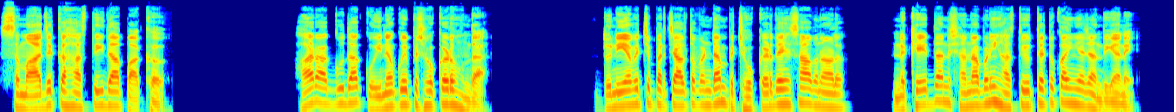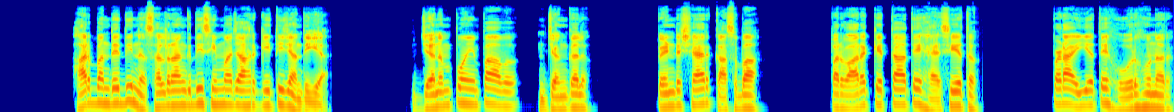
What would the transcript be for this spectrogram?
ਸਮਾਜਿਕ ਹਸਤੀ ਦਾ ਪੱਖ। ਹਰ ਆਗੂ ਦਾ ਕੋਈ ਨਾ ਕੋਈ ਪਿਛੋਕੜ ਹੁੰਦਾ। ਦੁਨੀਆ ਵਿੱਚ ਪ੍ਰਚਲਿਤ ਵੰਡਾਂ ਪਿਛੋਕੜ ਦੇ ਹਿਸਾਬ ਨਾਲ ਨਖੇਦ ਦਾ ਨਿਸ਼ਾਨਾ ਬਣੀ ਹਸਤੀ ਉੱਤੇ ਟੁਕਾਈਆਂ ਜਾਂਦੀਆਂ ਨੇ। ਹਰ ਬੰਦੇ ਦੀ ਨਸਲ ਰੰਗ ਦੀ ਸੀਮਾ ਜ਼ਾਹਰ ਕੀਤੀ ਜਾਂਦੀ ਹੈ ਜਨਮ ਭੋਏ ਭਾਵ ਜੰਗਲ। ਪਿੰਡ ਸ਼ਹਿਰ ਕਸਬਾ, ਪਰਿਵਾਰਕ ਕਿੱਤਾ ਅਤੇ ਹੈਸੀਅਤ, ਪੜ੍ਹਾਈ ਅਤੇ ਹੋਰ ਹੁਨਰ,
